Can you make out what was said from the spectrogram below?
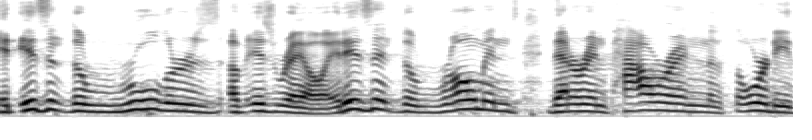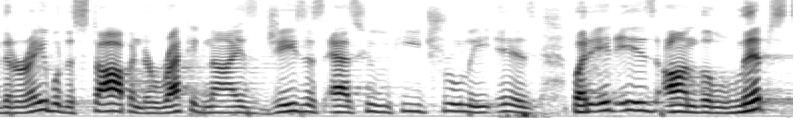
It isn't the rulers of Israel. It isn't the Romans that are in power and authority that are able to stop and to recognize Jesus as who he truly is. But it is on the lips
